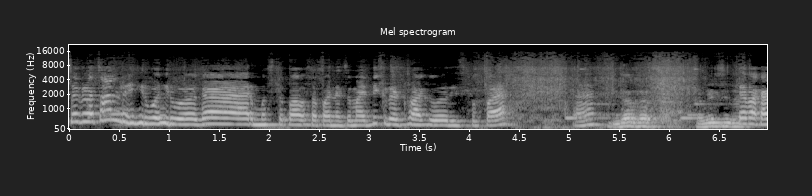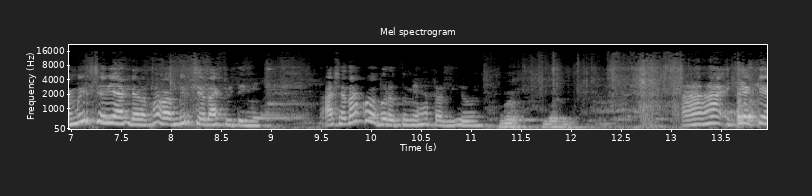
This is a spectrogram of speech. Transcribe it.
सगळंच आणलं हिरवं हिरवं गार मस्त पावसा पाण्याचं. माय तिकडं ठोकीवरीच पप्पा. हां? धर धर मिरची ते बघा मिरच्या बी आणल्या थांबा मिरच्या दाखवते मी. अशा दाखवा बरं तुम्ही हातात घेऊन. हा हा हे के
